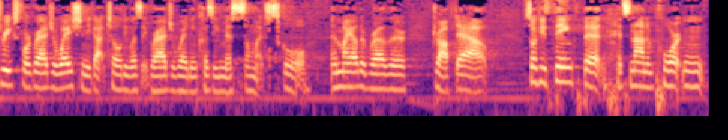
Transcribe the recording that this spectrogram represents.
three weeks before graduation, he got told he wasn't graduating because he missed so much school. And my other brother dropped out so if you think that it's not important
